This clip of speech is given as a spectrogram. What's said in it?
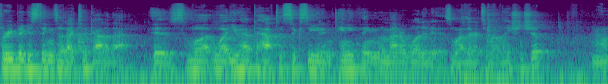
three biggest things that I took out of that. Is what what you have to have to succeed in anything, no matter what it is, whether it's a relationship, You know,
